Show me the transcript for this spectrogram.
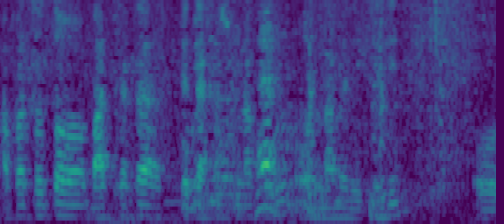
আপাতত বাচ্চাটাকে দেখাশোনা করুন, ওর নামে রেখে দিন। ও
